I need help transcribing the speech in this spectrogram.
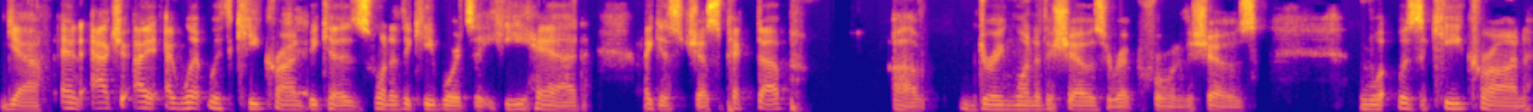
Yeah. And actually, I, I went with Keychron because one of the keyboards that he had, I guess, just picked up uh, during one of the shows or right before one of the shows what was a Keychron,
